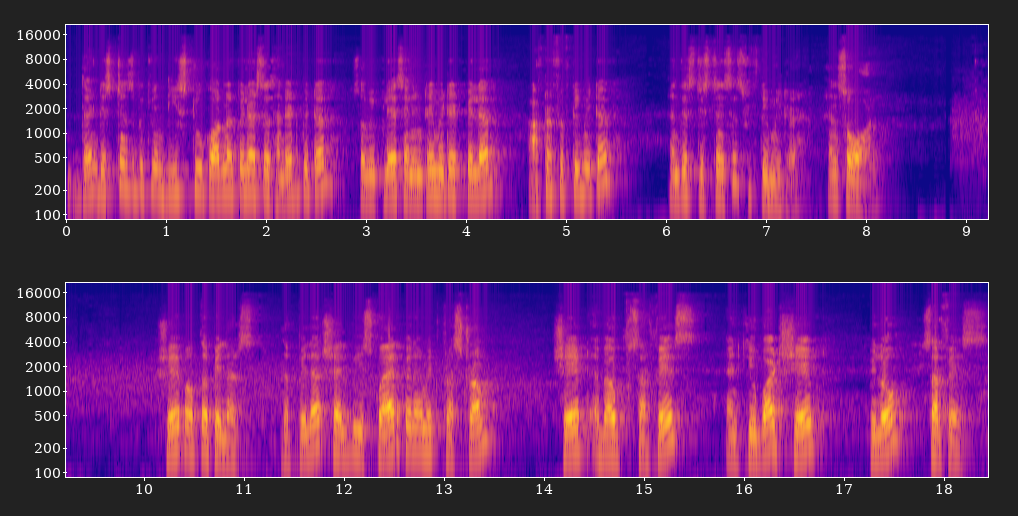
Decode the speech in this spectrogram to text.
Then distance between these two corner pillars is 100 meter. So we place an intermediate pillar after 50 meter and this distance is 50 meter and so on. Shape of the pillars. The pillar shall be square pyramid frustum shaped above surface and cuboid shaped below surface.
